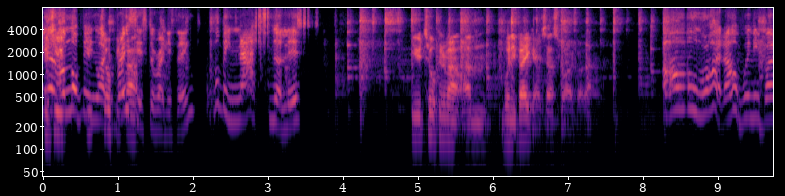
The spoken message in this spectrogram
Yeah, you- I'm not being like talking about- racist or anything. I'm not being nationalist. You were talking about um Winnebagos. That's why I got that. Oh right. Oh Winnie Bo.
